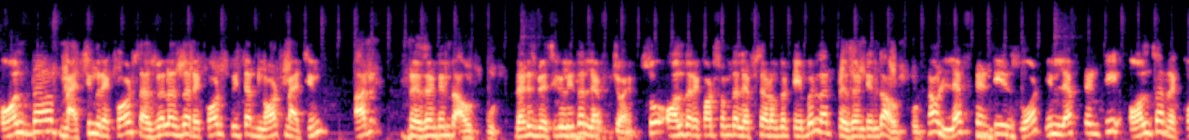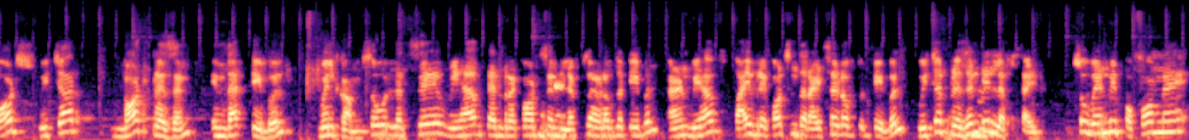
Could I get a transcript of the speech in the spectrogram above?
all the matching records as well as the records which are not matching are present in the output. That is basically the left join. So all the records from the left side of the table are present in the output. Now left anti is what? In left anti, all the records which are not present in that table will come. So let's say we have 10 records in left side of the table and we have five records in the right side of the table which are present in left side. So when we perform a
